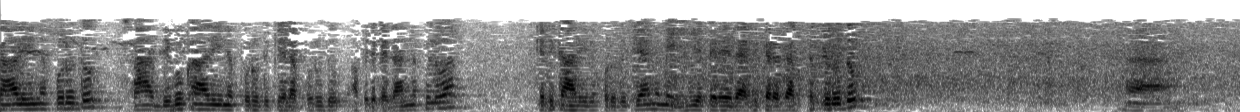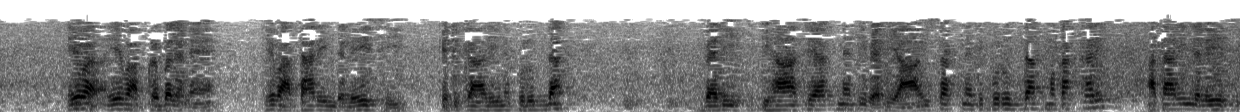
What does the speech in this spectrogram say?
කෙටි කාලීන පුරුදු සහ දිගු කාලීන පුරුදු කියලා පුරුදු අපිට බෙදන්න පුළුවන්. කෙටි කාලීන පුරුදු කියන්නේ මේ ඊයේ පෙරේද ඇති කරගත්ත පුරුදු. ඒවා ඒවා ප්‍රබල නෑ. ඒවා අතහරින්න ලේසි. කෙටි කාලීන පුරුද්දක් වැඩි ඉතිහාසයක් නැති වැඩි ආයුෂක් නැති පුරුද්දක් මොකක් හරි අතහරින්න ලේසි.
